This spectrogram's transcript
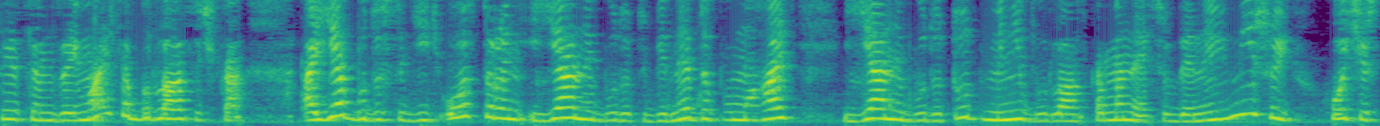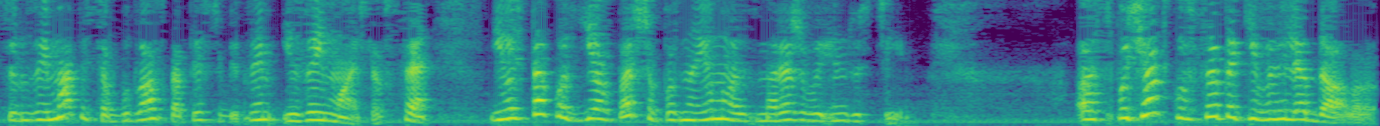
ти цим займайся, будь ласочка, а я буду сидіти осторонь, я не буду тобі не допомагати, я не буду тут. Мені, будь ласка, мене сюди не вмішуй. Хочеш цим займатися, будь ласка, ти собі цим і займайся. Все. І ось так от я вперше познайомилася з мережевою індустрією. Спочатку все-таки виглядало.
